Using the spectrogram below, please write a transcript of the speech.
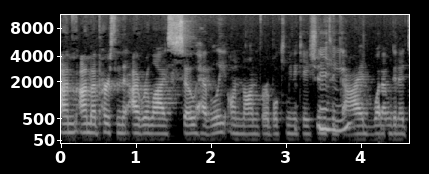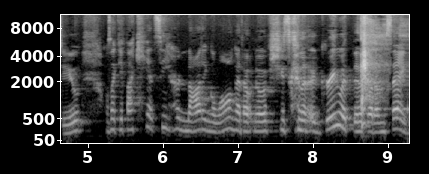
I'm I'm a person that I rely so heavily on nonverbal communication mm-hmm. to guide what I'm going to do. I was like, if I can't see her nodding along, I don't know if she's going to agree with this what I'm saying.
